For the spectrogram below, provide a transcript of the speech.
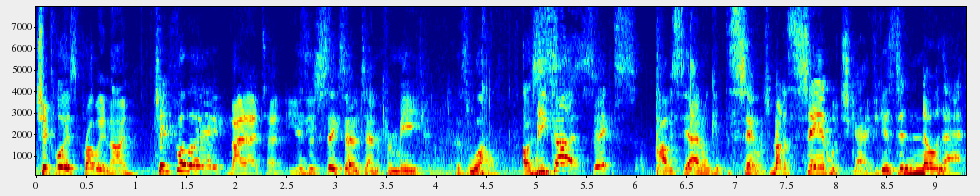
Chick-fil-A is probably a nine. Chick Fil A Nine out of ten, is easy. a six out of ten for me as well. A because six? obviously I don't get the sandwich. I'm not a sandwich guy. If you guys didn't know that,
